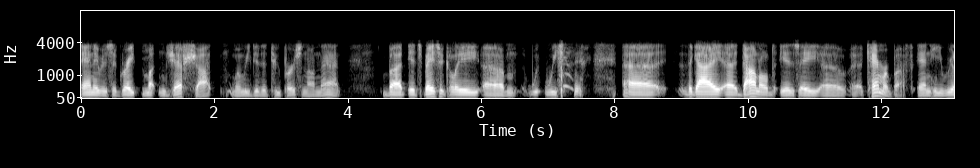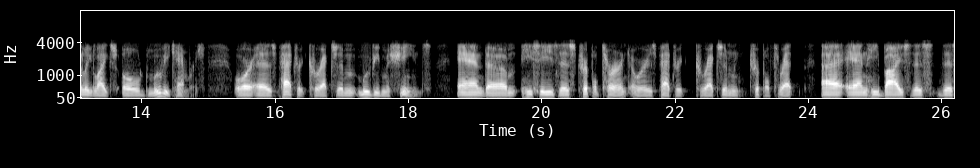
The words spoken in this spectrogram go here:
And it was a great Mutt and Jeff shot when we did a two person on that but it's basically um, we, we uh, the guy uh, Donald is a, uh, a camera buff, and he really likes old movie cameras, or as Patrick corrects him, movie machines. And um, he sees this triple turret, or as Patrick corrects him, triple threat, uh, and he buys this this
